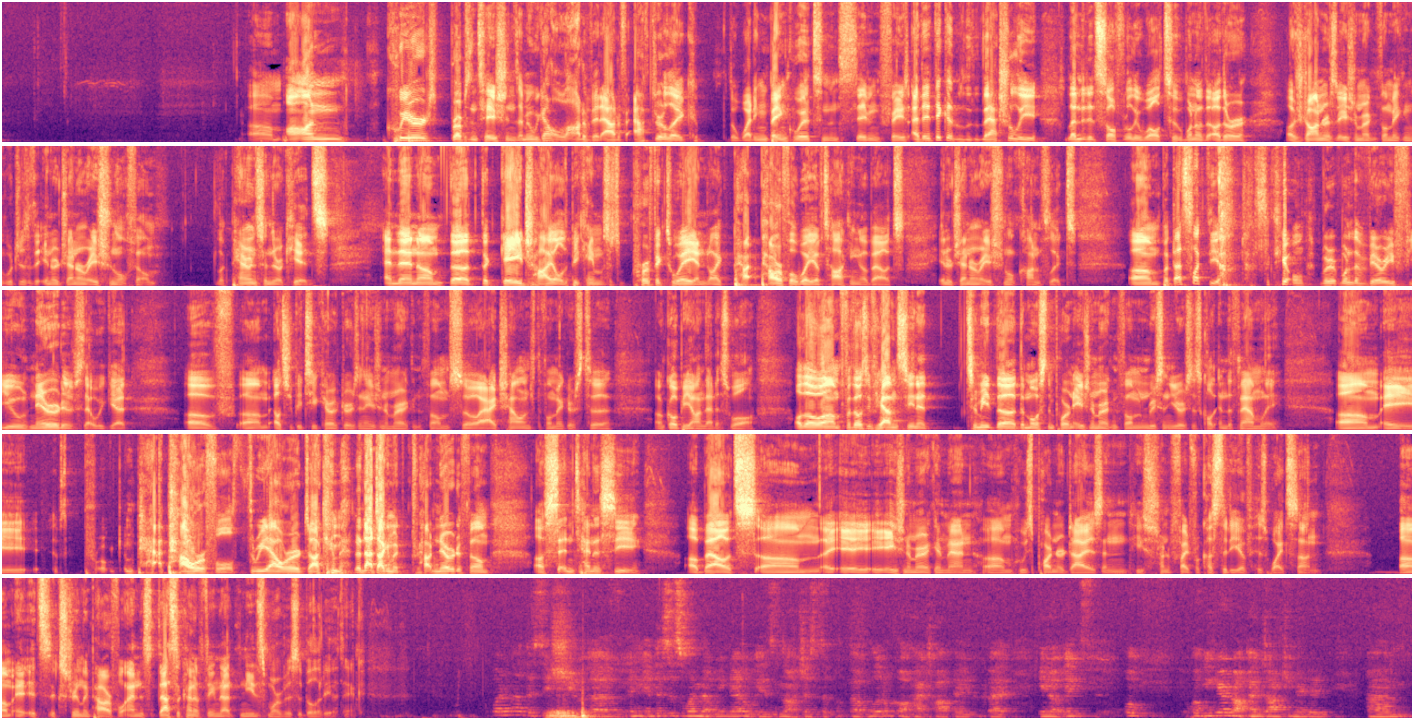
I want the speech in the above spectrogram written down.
Um, on queer representations, I mean, we got a lot of it out of after like the wedding banquets and then saving face. I think it naturally lended itself really well to one of the other uh, genres of Asian American filmmaking, which is the intergenerational film, like parents and their kids. And then um, the the gay child became such a perfect way and like powerful way of talking about intergenerational conflict. Um, but that's like the that's like the only, one of the very few narratives that we get of um, LGBT characters in Asian American films. So I challenge the filmmakers to uh, go beyond that as well. Although, um, for those of you who haven't seen it, to me, the, the most important Asian American film in recent years is called In the Family. Um, a powerful three-hour document, not document, narrative film uh, set in Tennessee about um, a, a, a, Asian American man um, whose partner dies and he's trying to fight for custody of his white son. Um, it, it's extremely powerful, and that's the kind of thing that needs more visibility, I think. What about this issue of, and, and this is one that we know is not just a political hot topic, but you know, it's when we hear about undocumented um,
